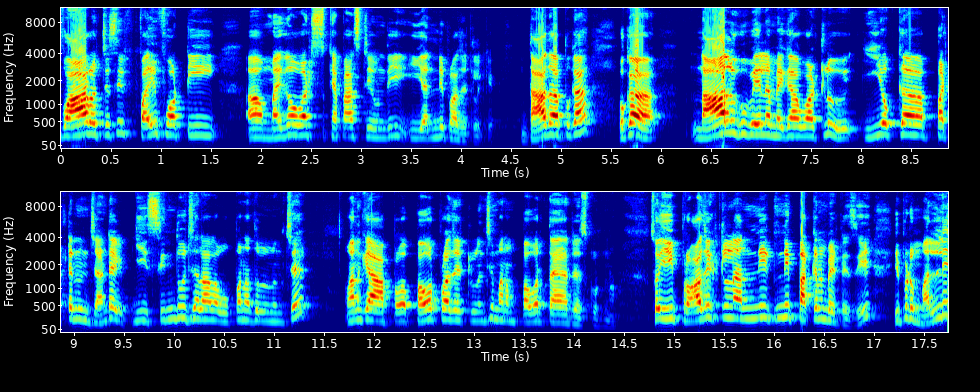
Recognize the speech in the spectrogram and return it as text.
క్వార్ వచ్చేసి ఫైవ్ ఫార్టీ మెగావాట్స్ కెపాసిటీ ఉంది ఈ అన్ని ప్రాజెక్టులకి. దాదాపుగా ఒక నాలుగు వేల మెగావాట్లు ఈ యొక్క పట్టె నుంచి అంటే ఈ సింధు జలాల ఉపనదుల నుంచే మనకి ఆ పవర్ ప్రాజెక్టుల నుంచి మనం పవర్ తయారు చేసుకుంటున్నాం. సో ఈ ప్రాజెక్టులను అన్నింటినీ పక్కన పెట్టేసి ఇప్పుడు మళ్ళీ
